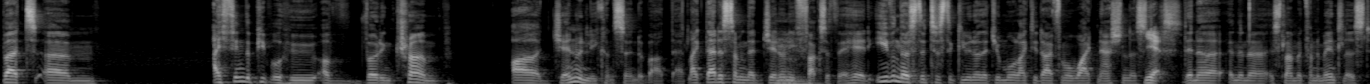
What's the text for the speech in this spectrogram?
But um, I think the people who are voting Trump are genuinely concerned about that. Like that is something that genuinely Mm. fucks with their head. Even though statistically, we know that you're more likely to die from a white nationalist Yes. than a and then a Islamic fundamentalist.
